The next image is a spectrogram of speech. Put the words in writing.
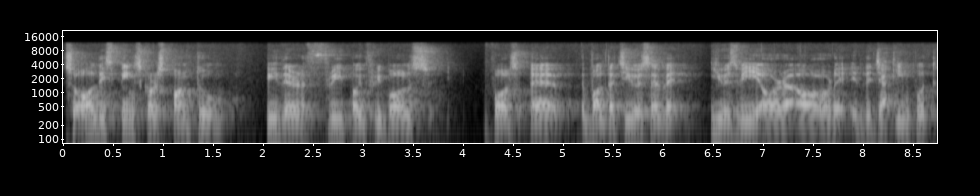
So all these pins correspond to either 3.3 volts volts, uh, voltage USB, USB or, or, or the, the, jack input,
